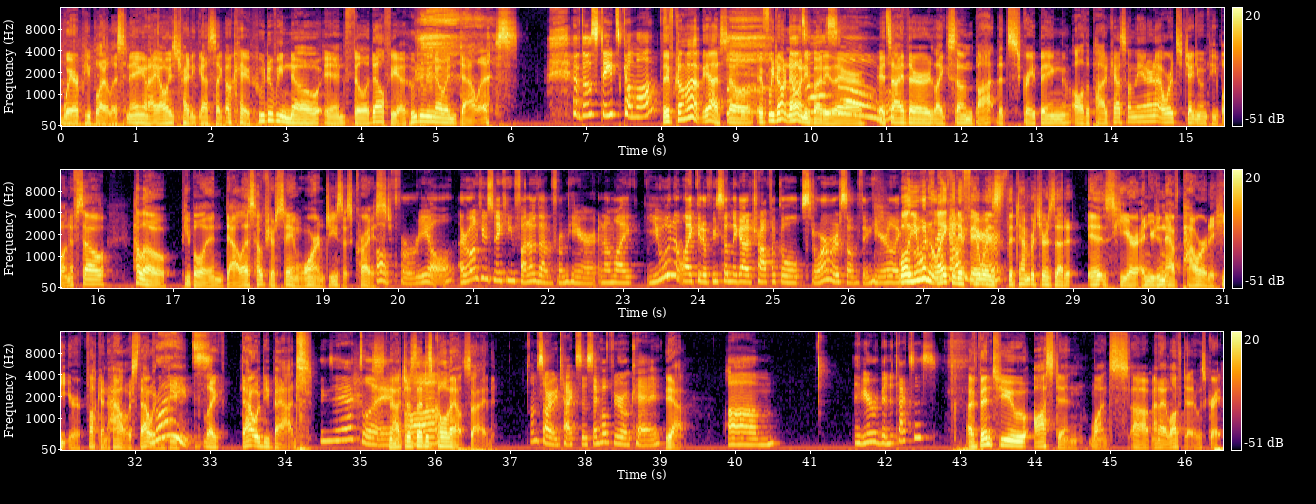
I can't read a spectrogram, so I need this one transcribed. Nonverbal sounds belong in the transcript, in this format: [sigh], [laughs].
where people are listening, and I always try to guess like, okay, who do we know in Philadelphia? Who do we know in Dallas? [laughs] Have those states come up? They've come up, yeah. So [gasps] if we don't know anybody awesome. there, it's either like some bot that's scraping all the podcasts on the internet, or it's genuine people. And if so, hello, people in Dallas. Hope you're staying warm. Jesus Christ. Oh, for real. Everyone keeps making fun of them from here, and I'm like, you wouldn't like it if we suddenly got a tropical storm or something here. Like, Well, you wouldn't like it if it was the temperatures that it is here and you didn't have power to heat your fucking house. That would be like that would be bad. exactly. Not just that it's cold outside. I'm sorry, Texas. I hope you're okay. Yeah. Um, Have you ever been to Texas? I've been to Austin once, um, and I loved it. It was great.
